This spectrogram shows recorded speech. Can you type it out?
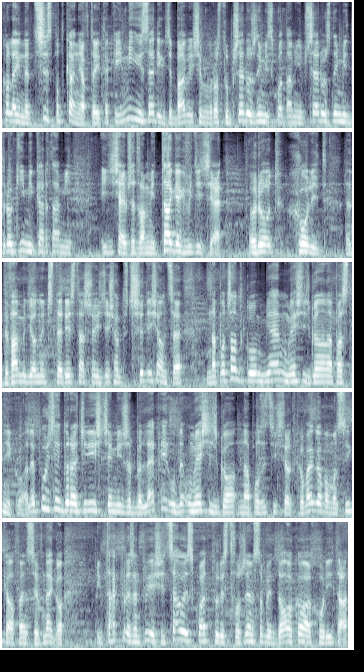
Kolejne trzy spotkania w tej takiej miniserii, gdzie bawię się po prostu przeróżnymi składami, przeróżnymi drogimi kartami. I dzisiaj przed wami, tak jak widzicie, Root Hulit 2 miliony 463 tysiące. Na początku miałem umieścić go na napastniku, ale później doradziliście mi, żeby lepiej umieścić go na pozycji środkowego pomocnika ofensywnego. I tak prezentuje się cały skład, który stworzyłem sobie dookoła Hulita.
